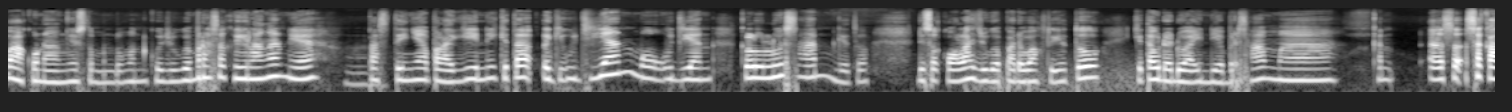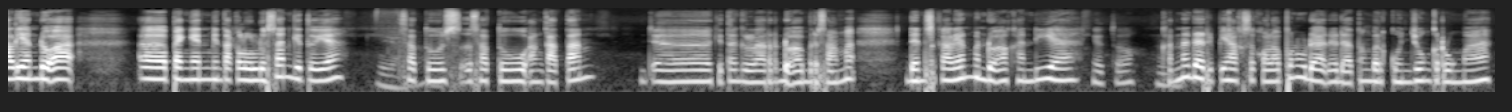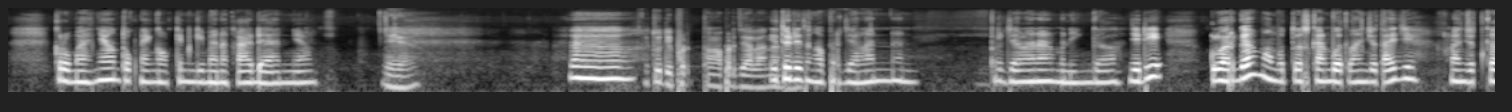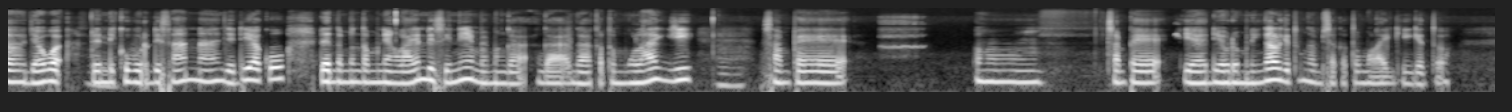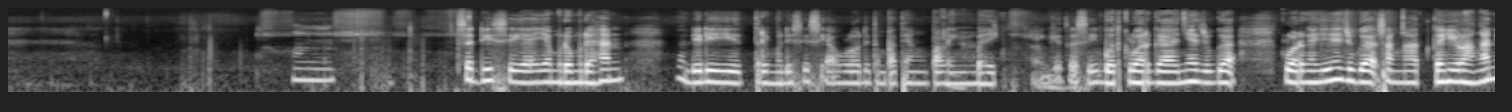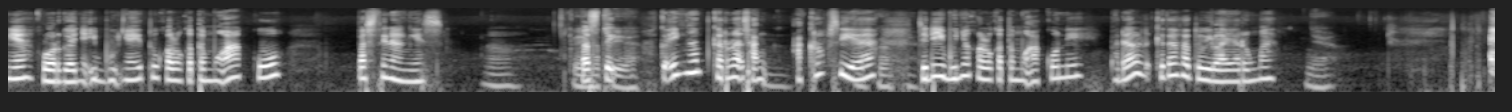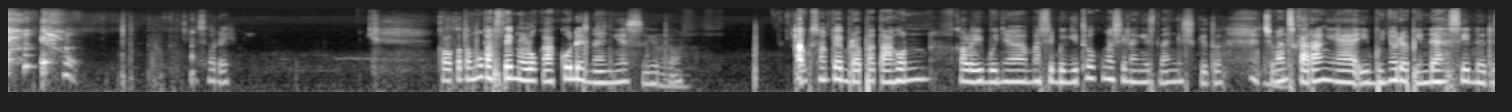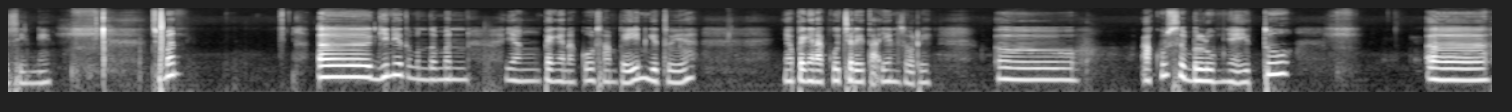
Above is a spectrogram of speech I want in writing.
wah aku nangis temen-temenku juga merasa kehilangan ya. Hmm. pastinya apalagi ini kita lagi ujian mau ujian kelulusan gitu. Di sekolah juga pada waktu itu kita udah doain dia bersama. Kan eh, se- sekalian doa eh, pengen minta kelulusan gitu ya. Iya. satu satu angkatan eh, kita gelar doa bersama dan sekalian mendoakan dia gitu Hmm. karena dari pihak sekolah pun udah ada datang berkunjung ke rumah ke rumahnya untuk nengokin gimana keadaannya Iya. eh Itu di per- tengah perjalanan. itu di ya? tengah perjalanan perjalanan meninggal jadi keluarga memutuskan buat lanjut aja lanjut ke Jawa dan Iya. dikubur di sana jadi aku dan teman-teman yang lain di sini memang nggak nggak nggak ketemu lagi Hmm. sampai em, sampai ya dia udah meninggal gitu nggak bisa ketemu lagi gitu Hmm, sedih sih ya ya mudah-mudahan dia diterima di sisi Allah di tempat yang paling baik kayak gitu sih buat keluarganya juga keluarganya juga sangat kehilangan ya keluarganya ibunya itu kalau ketemu aku pasti nangis Nah, keinget Pasti. sih ya. keinget karena sang Hmm. akrab sih ya Oke, oke. jadi ibunya kalau ketemu aku nih padahal kita satu wilayah rumah. Iya. sorry. Kalau ketemu pasti meluk aku dan nangis gitu. Hmm. aku sampai berapa tahun kalau ibunya masih begitu aku masih nangis nangis gitu cuman sekarang ya ibunya udah pindah sih dari sini. Cuman eh gini teman-teman yang pengen aku sampein gitu ya. Yang pengen aku ceritain sorry. Eh aku sebelumnya itu eh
